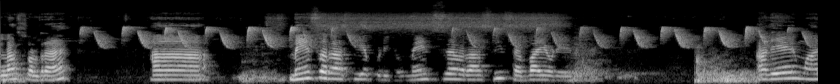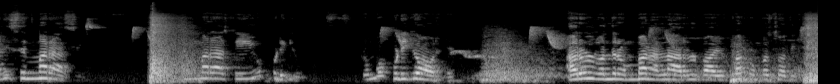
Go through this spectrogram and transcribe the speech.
எல்லாம் சொல்கிறேன் மேச ராசியை பிடிக்கும். மேச ராசி செவ்வாயோடைய அதே மாதிரி சிம்ம ராசி. சிம்ம ராசியும் பிடிக்கும். ரொம்ப பிடிக்கும் அவருக்கு. அருள் வந்து ரொம்ப நல்லா அருள் பாவிப்பார் ரொம்ப சோதிக்கும்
